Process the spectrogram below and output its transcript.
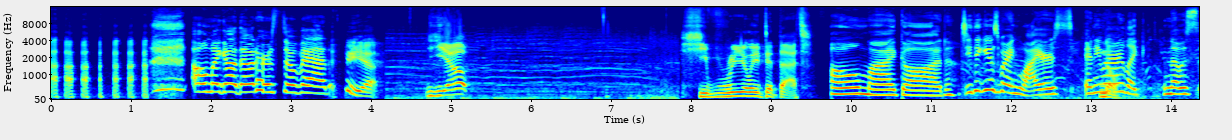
Oh my god, that would hurt so bad. yeah. Yep. He really did that. Oh my god. Do you think he was wearing wires anywhere? No. Like, that was.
